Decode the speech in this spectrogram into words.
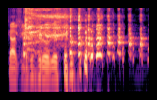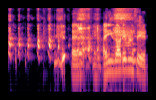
calculation शुरू हो गया इसका. and, and he's not able to say it.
